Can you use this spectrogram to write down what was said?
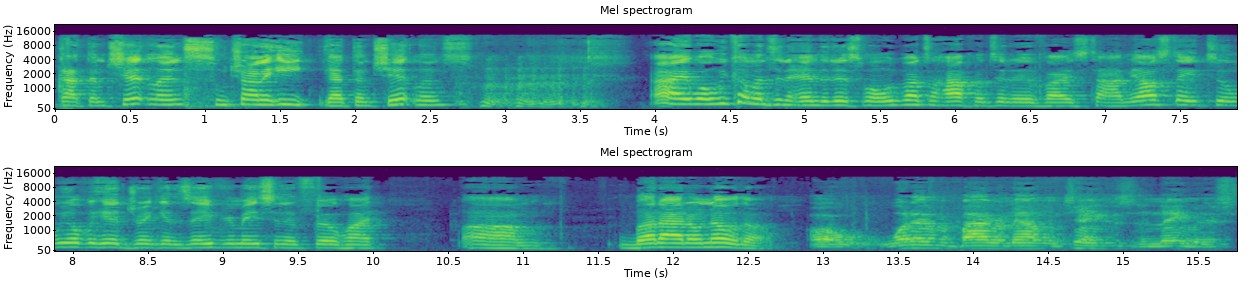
Got them chitlins. Who trying to eat? Got them chitlins. All right, well, we coming to the end of this one. We about to hop into the advice time. Y'all stay tuned. We over here drinking Xavier Mason and Phil Hunt. Um, but I don't know though. Or whatever Byron Allen changes the name of this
